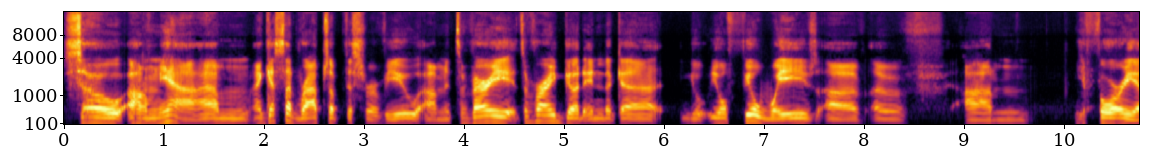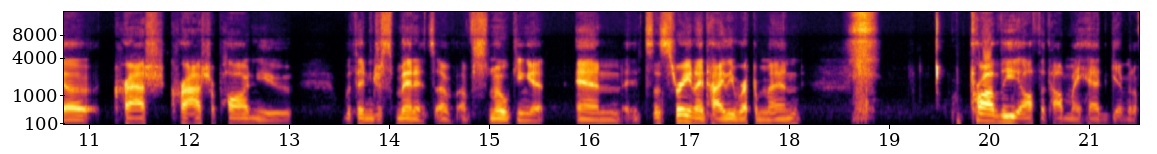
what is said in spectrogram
So um yeah, um I guess that wraps up this review. Um it's a very it's a very good indica. You'll you'll feel waves of of um euphoria crash crash upon you within just minutes of, of smoking it. And it's a strain I'd highly recommend. Probably off the top of my head give it a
